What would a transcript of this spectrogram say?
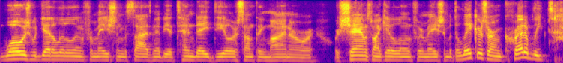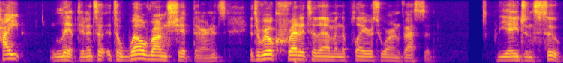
Woj would get a little information besides maybe a 10 day deal or something minor, or or Shams might get a little information, but the Lakers are incredibly tight lipped and it's a it's a well run ship there and it's it's a real credit to them and the players who are invested the agents too.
